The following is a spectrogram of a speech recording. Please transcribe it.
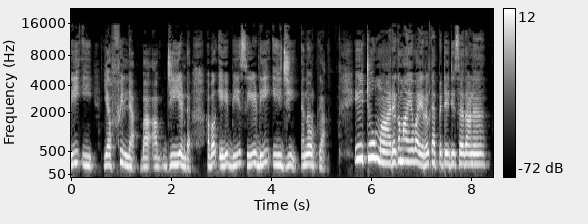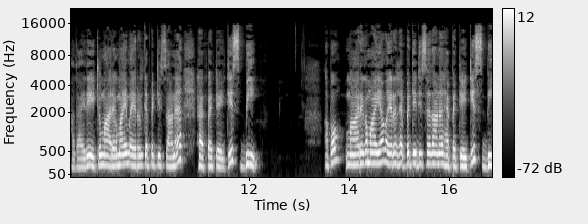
D E F ഇല്ല. ജി ഉണ്ട്. അപ്പൊ A B C D E G എന്ന് ഓർക്കുക. ഏറ്റവും മാരകമായ വൈറൽ ഹെപ്പറ്റൈറ്റിസ് ഏതാണ്? അതായത് ഏറ്റവും മാരകമായ വൈറൽ ഹെപ്പറ്റൈറ്റിസ് ആണ് ഹെപ്പറ്റൈറ്റിസ് ബി അപ്പോൾ മാരകമായ വൈറൽ ഹെപ്പറ്റൈറ്റിസ് ഏതാണ്? ഹെപ്പറ്റൈറ്റിസ് ബി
